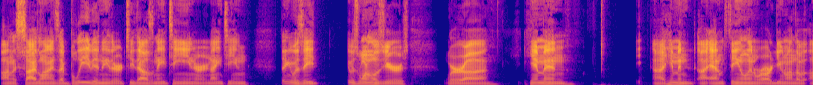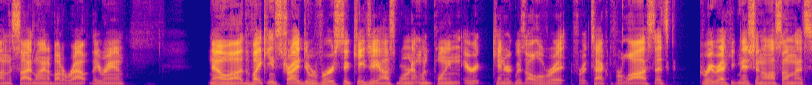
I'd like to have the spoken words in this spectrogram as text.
on the sidelines. I believe in either 2018 or 19. I think it was eight. It was one of those years where uh, him and uh, him and uh, Adam Thielen were arguing on the on the sideline about a route they ran. Now, uh, the Vikings tried to reverse to KJ Osborn at one point, and Eric Kendrick was all over it for a tackle for loss. That's great recognition. Awesome. That's,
